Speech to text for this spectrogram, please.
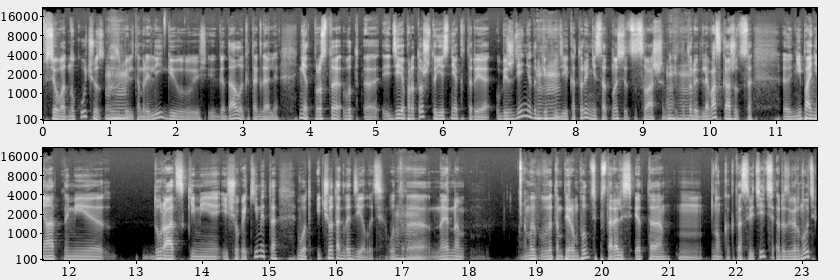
все в одну кучу, с- Мгм. забили там религию, и- и гадалок и так далее. Нет, просто вот э, идея про то, что есть некоторые убеждения других Мгм. людей, которые не соотносятся с вашими, и Мгм. которые для вас кажутся э, непонятными, дурацкими, еще какими-то. Вот, и что тогда делать? Вот, Мгм. наверное, мы в этом первом пункте постарались это, ну, как-то осветить, развернуть,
